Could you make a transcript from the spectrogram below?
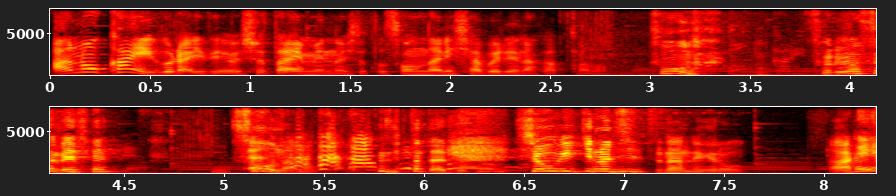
あの回ぐらいだよ。初対面の人とそんなに喋れなかったの。そうなの？それはそれでそうなの？ちょっと待って衝撃の事実なんだけど。あれ？い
